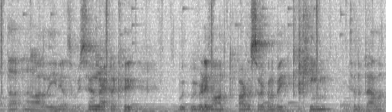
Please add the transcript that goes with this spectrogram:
put that in a lot of the emails that we send Yeah. out. Like who we, we really want artists that are going to be keen to develop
